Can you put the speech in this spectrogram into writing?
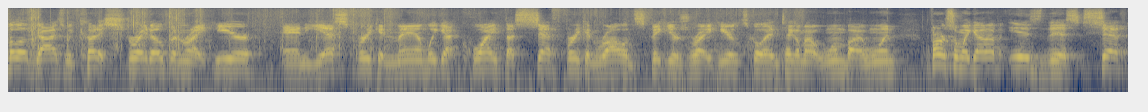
envelope, guys. We cut it straight open right here. And yes, freaking man, we got quite the Seth freaking Rollins figures right here. Let's go ahead and take them out one by one. First one we got up is this Seth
